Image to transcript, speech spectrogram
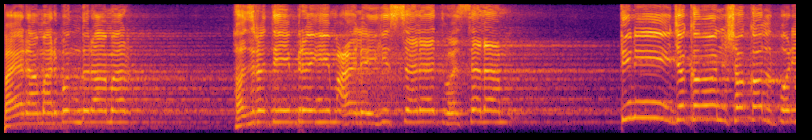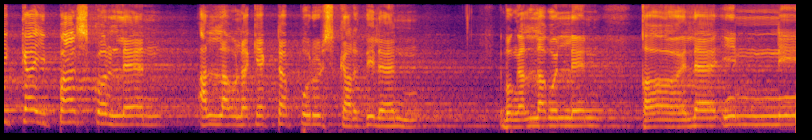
ভাইয়েরা, আমার বন্ধুরা, আমার হজরত ইব্রাহিম আলহিসালাম তিনি যখন সকল পরীক্ষায় পাশ করলেন, আল্লাহ ওনাকে একটা পুরস্কার দিলেন এবং আল্লাহ বললেন ইন্নি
